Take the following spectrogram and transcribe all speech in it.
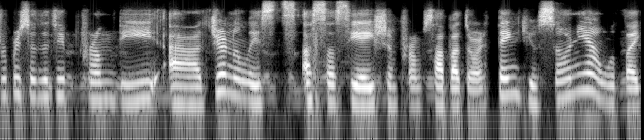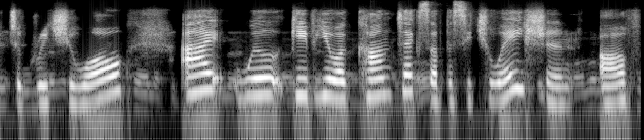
representative from the uh, Journalists Association from Salvador. Thank you, Sonia. I would like to greet you all. I will give you a context of the situation of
